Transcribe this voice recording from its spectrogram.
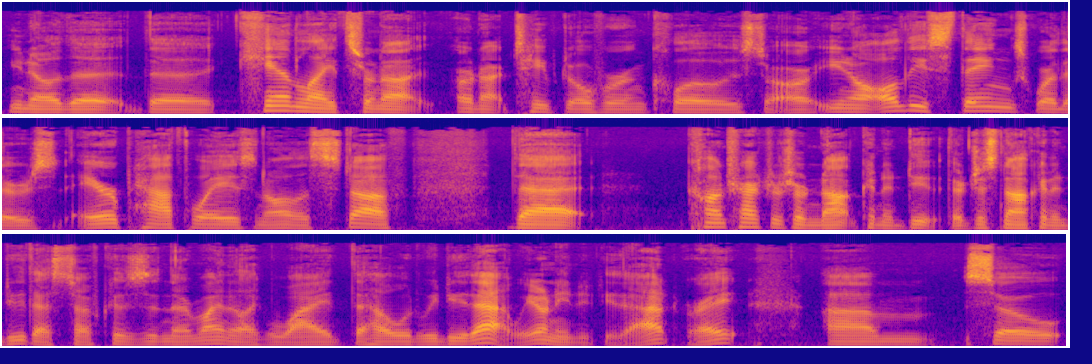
you know the the can lights are not are not taped over and closed, or you know all these things where there's air pathways and all this stuff that contractors are not going to do. They're just not going to do that stuff because in their mind they're like, why the hell would we do that? We don't need to do that, right? Um, so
